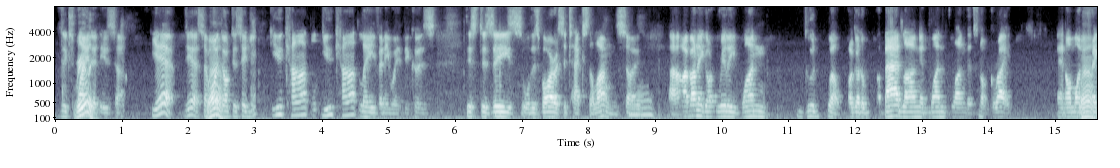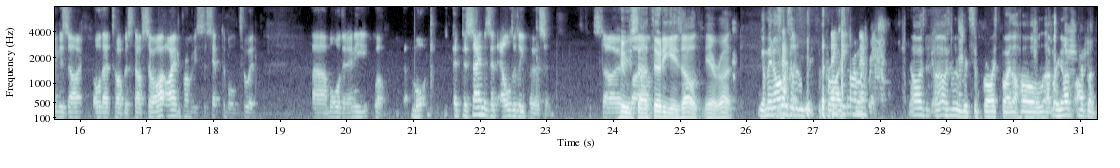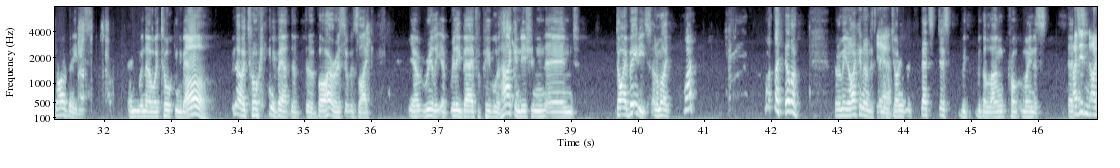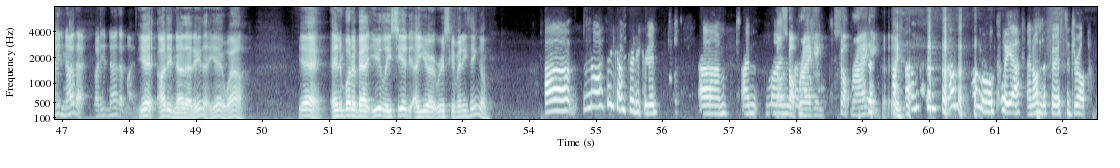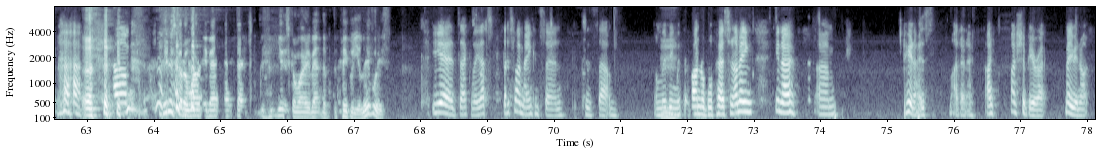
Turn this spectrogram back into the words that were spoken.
to explain Really? it is, uh, yeah, yeah. So Wow. my doctor said you, you can't you can't leave anywhere because this disease or this virus attacks the lungs. So uh, I've only got really one good. Well, I got a, a bad lung and one lung that's not great, and I'm on Wow. prednisone, all that type of stuff. So I, I'm probably susceptible to it uh, more than any. Well, more the same as an elderly person. So Who's uh, um, 30 years old? Yeah, right. I mean, I was a little bit Thank surprised. you for remembering. I was, I was a little bit surprised by the whole. I mean, I've, I've got diabetes, and when they were talking about Oh, when they were talking about the, the virus, it was like, you know, really really bad for people with heart condition and diabetes. And I'm like, what? What the hell? But I mean, I can understand, Yeah. Johnny. but That's just with, with the lung problem. I mean, it's. That's, I didn't. I didn't know that. I didn't know that, mate. yeah, I didn't know that either. Yeah, wow. Yeah, and what about you, Lecia? Are you at risk of anything? Or? Uh, no, I think I'm pretty good. Um, I'm, Oh, stop I'm, bragging. Stop bragging. I'm, I'm, I'm all clear, and I'm the first to drop. um, You just got to worry about that. that you just got to worry about the, the people you live with. yeah, exactly. That's that's my main concern because um, I'm living Mm. with a vulnerable person. I mean, you know, um, who knows? I don't know. I, I should be right. Maybe not.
